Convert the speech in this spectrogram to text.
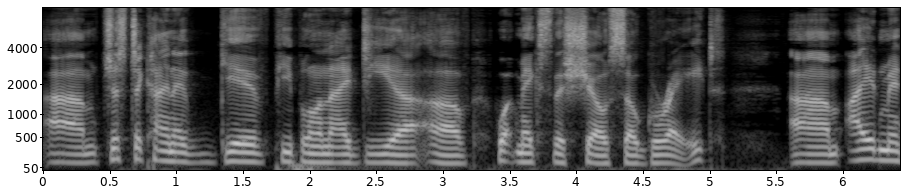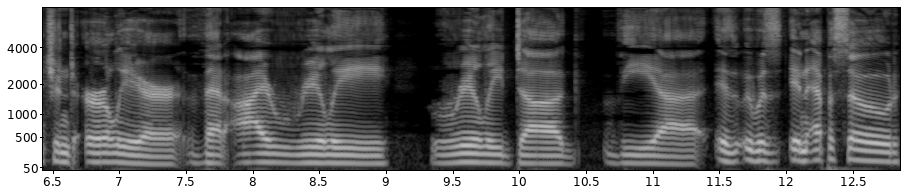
um, just to kind of give people an idea of what makes this show so great. Um, I had mentioned earlier that I really, really dug the. Uh, it, it, was in episode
